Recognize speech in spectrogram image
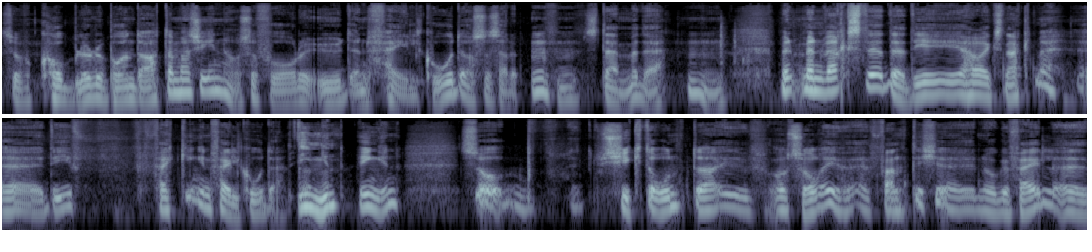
så kobler du på en datamaskin, og så får du ut en feilkode, og så sier du mhm, stemmer det. Mhm. Men, men verkstedet, de har jeg snakket med, eh, de fikk ingen feilkode. Ingen. Ingen. Så kikket rundt, og sorry, jeg fant ikke noe feil. Eh,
